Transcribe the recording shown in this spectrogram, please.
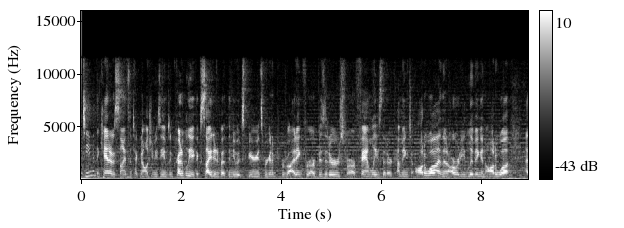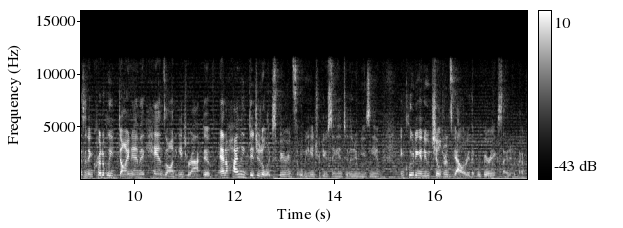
The team at the Canada Science and Technology Museum is incredibly excited about the new experience we're going to be providing for our visitors, for our families that are coming to Ottawa and that are already living in Ottawa as an incredibly dynamic, hands-on, interactive, and a highly digital experience that we'll be introducing into the new museum, including a new children's gallery that we're very excited about.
